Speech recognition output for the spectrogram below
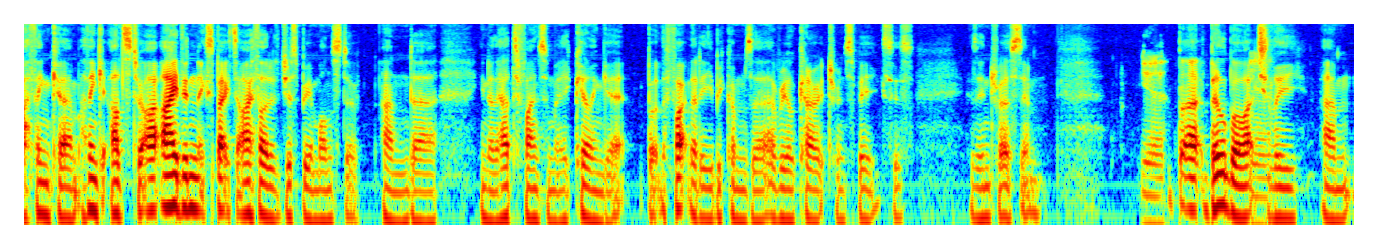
I- think um, I think it adds to it. I, I didn't expect it. I thought it'd just be a monster, and uh, you know they had to find some way of killing it. But the fact that he becomes a, a real character and speaks is is interesting. Yeah. But uh, Bilbo Yeah. actually um,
